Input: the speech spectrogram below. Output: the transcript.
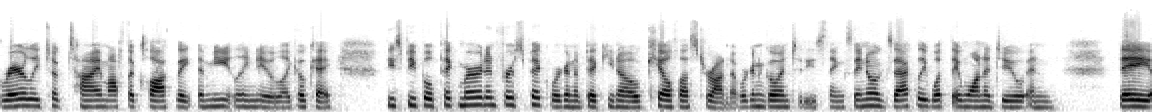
rarely took time off the clock. They immediately knew, like, okay, these people pick Muradin first pick. We're going to pick, you know, Kael'thas Tyrande. We're going to go into these things. They know exactly what they want to do, and they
